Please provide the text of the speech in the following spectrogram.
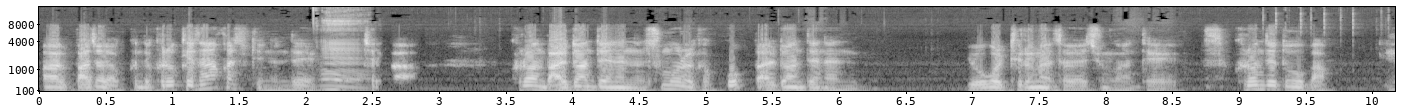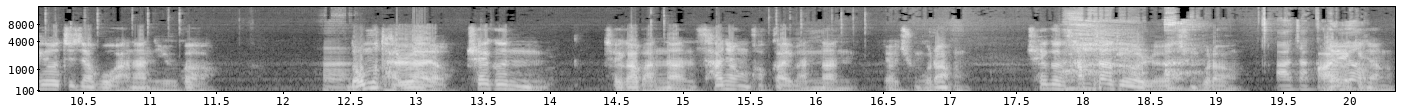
아 맞아요. 근데 그렇게 생각할 수도 있는데 예. 제가 그런 말도 안 되는 수모를 겪고 말도 안 되는 욕을 들으면서 여자친구한테 그런데도 막 헤어지자고 안 한 이유가 예. 너무 달라요. 최근 제가 만난 4년 가까이 만난 여자친구랑 최근 3, 4개월 여자친구랑 아, 자, 아예 그러면 그냥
